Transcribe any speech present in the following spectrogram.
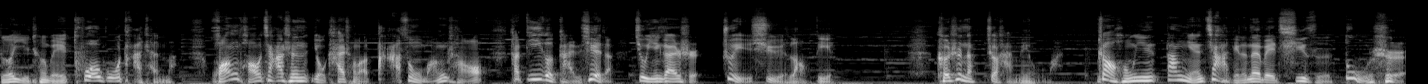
得以成为托孤大臣吗？黄袍加身，又开创了大宋王朝。他第一个感谢的就应该是赘婿老爹。可是呢，这还没有完。赵红英当年嫁给的那位妻子杜氏，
